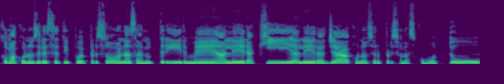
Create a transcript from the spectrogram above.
como a conocer este tipo de personas, a nutrirme, a leer aquí, a leer allá, a conocer personas como tú,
